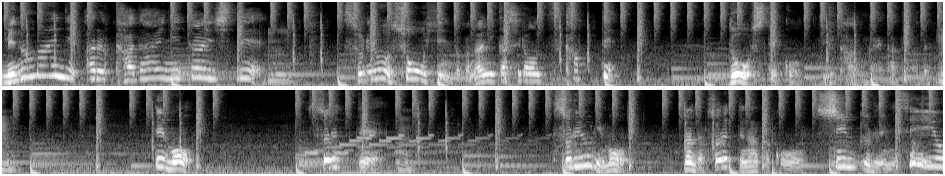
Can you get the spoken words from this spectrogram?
目の前にある課題に対してうんそれを商品とか何かしらを使ってどうしていこうっていう考え方がね。うん。でもそれってそれよりもなんだろうそれってなんかこうシンプルに西洋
